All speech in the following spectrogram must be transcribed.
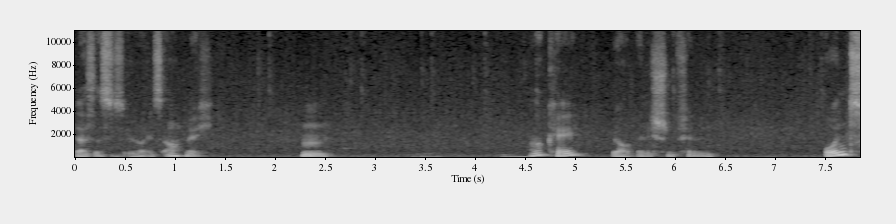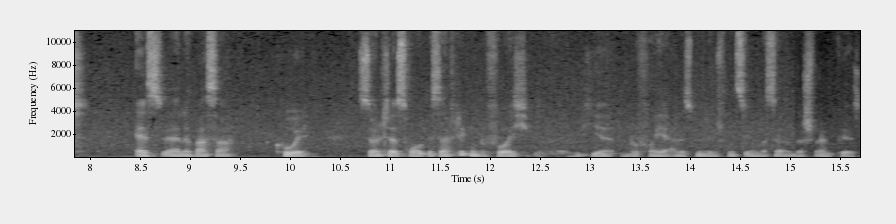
Das ist es übrigens auch nicht. Hm. Okay. Ja, werde ich schon finden. Und es werde Wasser. Cool. Sollte das Rohr besser flicken, bevor ich hier, bevor hier alles mit dem schmutzigen Wasser überschwemmt wird.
